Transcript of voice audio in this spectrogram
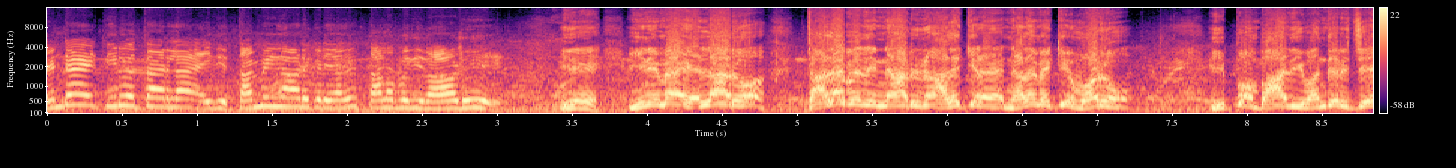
ரெண்டாயிரத்தி இருபத்தாறுல இது தமிழ்நாடு கிடையாது தளபதி நாடு. இது இனிமே எல்லாரும் தளபதி நாடுன்னு அழைக்கிற நிலைமைக்கு வரும். இப்போ பாதி வந்துருச்சு.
